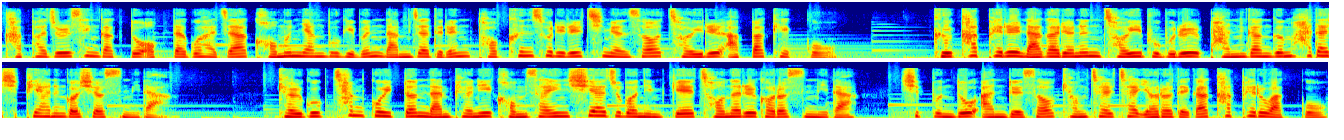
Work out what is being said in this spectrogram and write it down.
갚아줄 생각도 없다고 하자 검은 양복 입은 남자들은 더 큰 소리를 치면서 저희를 압박했고 그 카페를 나가려는 저희 부부를 반감금 하다시피 하는 것이었습니다. 결국 참고 있던 남편이 검사인 시아주버님께 전화를 걸었습니다. 10분도 안 돼서 경찰차 여러 대가 카페로 왔고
